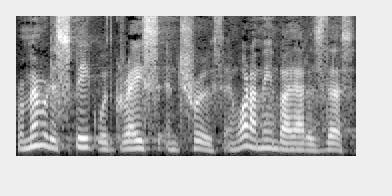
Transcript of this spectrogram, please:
Remember to speak with grace and truth. And what I mean by that is this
